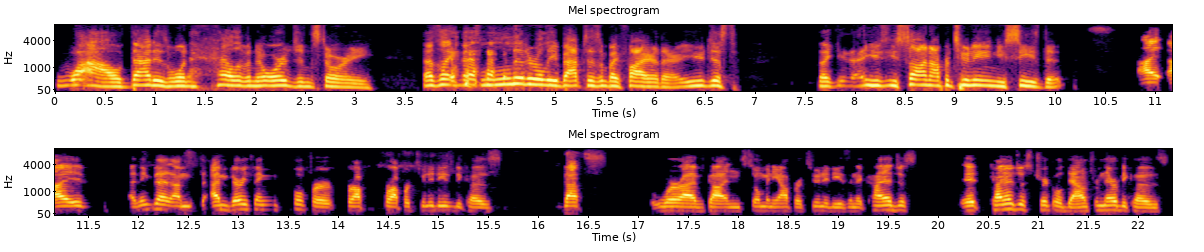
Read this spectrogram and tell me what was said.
Wow, that is one hell of an origin story. That's like that's literally baptism by fire. There, you just like you, you saw an opportunity and you seized it. I I I think that I'm I'm very thankful for for for opportunities because that's where I've gotten so many opportunities, and it kind of just it kind of just trickled down from there because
